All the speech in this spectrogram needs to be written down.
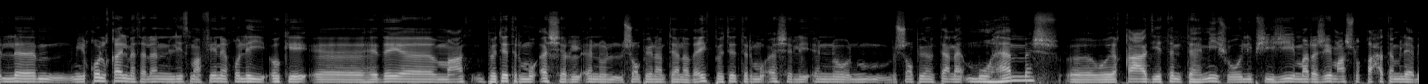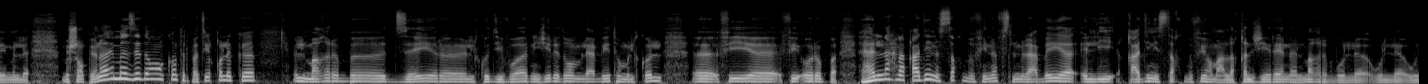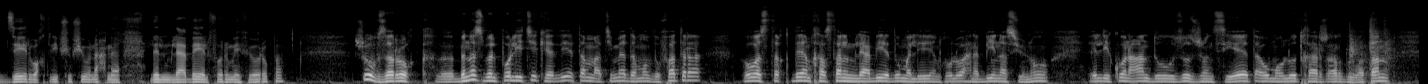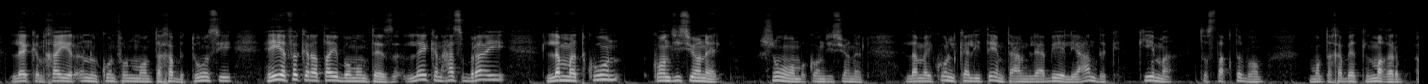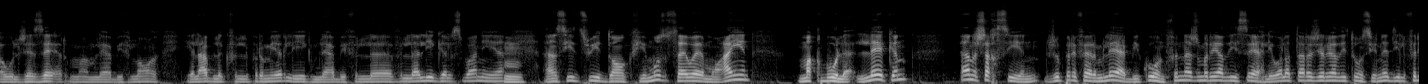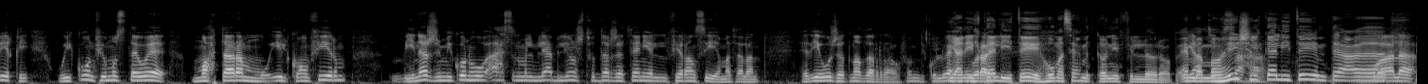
يقول قائل مثلا اللي يسمع فينا يقول لي OK آه هذايا مع peut-être مؤشر لأنه ال championnat نتاعنا ضعيف peut-être مؤشر لأنه ال championnat نتاعنا مهمش آه وقاعد يتم تهميشه واللي باش يجي مرة جاية ما عادش نلقى حتى ملاعبي من ال championnat. أما زاد en contrepartie يقول لك المغرب الجزائر الكوت ديفوار نيجيريا ذوم ملاعبيتهم الكل آه في آه في أوروبا. هل نحن قاعدين نستقطبوا في نفس الملاعبية اللي قاعدين يستقطبوا فيهم على الأقل جيراننا المغرب والجزائر وقت اللي باش نمشيو نحن للملاعبية ال formés في أوروبا؟ شوف زروق بالنسبة لل politique هذه تم اعتمادها منذ فترة هو استقدام خاصة الملاعبيه ذوما اللي نقولوا إحنا binationaux اللي يكون عنده زوز جنسيات أو مولود خارج أرض الوطن لكن خير إنه يكون في المنتخب التونسي. هي فكرة طيبة ممتازه لكن حسب رأيي لما تكون conditionnelle شنو هو conditionnelle لما يكون ال qualité نتاع الملاعبية اللي عندك كيما تستقطبهم منتخبات المغرب أو الجزائر ملاعبي في يلعب لك في ال Premier League ملاعبي في في الليغا الإسبانية ainsi de suite donc في مستوى معين مقبولة. لكن أنا شخصيا je préfère ملاعب يكون في النجم الرياضي الساحلي ولا الترجي الرياضي التونسي النادي الإفريقي ويكون في مستوى محترم و il confirme ينجم يكون هو أحسن من اللاعب اللي ينشط في الدرجة الثانية الفرنسية مثلا هذه وجهة نظر راهو فهمتني كل واحد يعني ورايه. ال qualité هما صحيح متكونين في ال Europe أما ماهيش. ال qualité نتاع.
